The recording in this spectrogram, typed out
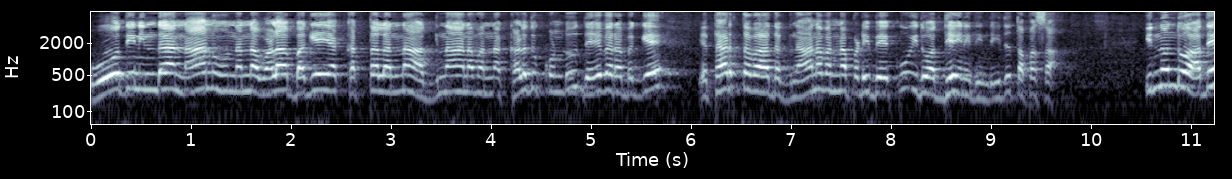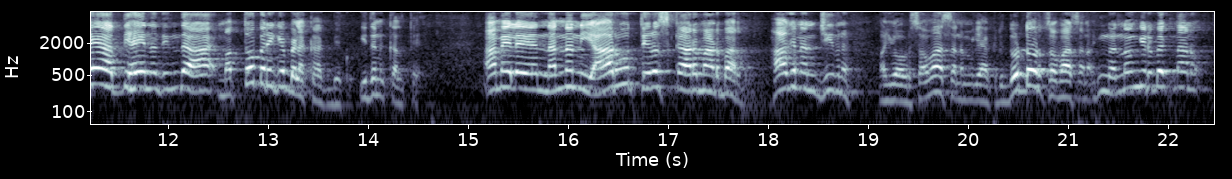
ಓದಿನಿಂದ ನಾನು ನನ್ನ ಒಳ ಬಗೆಯ ಕತ್ತಲನ್ನು, ಅಜ್ಞಾನವನ್ನು ಕಳೆದುಕೊಂಡು ದೇವರ ಬಗ್ಗೆ ಯಥಾರ್ಥವಾದ ಜ್ಞಾನವನ್ನು ಪಡಿಬೇಕು. ಇದು ಅಧ್ಯಯನದಿಂದ, ಇದು ತಪಸ. ಇನ್ನೊಂದು ಅದೇ ಅಧ್ಯಯನದಿಂದ ಮತ್ತೊಬ್ಬರಿಗೆ ಬೆಳಕಾಗಬೇಕು. ಇದನ್ನು ಕಲಿತೆ. ಆಮೇಲೆ ನನ್ನನ್ನು ಯಾರೂ ತಿರಸ್ಕಾರ ಮಾಡಬಾರ್ದು. ಹಾಗೆ ನನ್ನ ಜೀವನ, ಅಯ್ಯೋ, ಅವ್ರ ಸವಾಸ ನಮಗೆ ಯಾಕ್ರಿ? ದೊಡ್ಡವ್ರ ಸವಾಸನ. ಹಿಂಗೆ ಅನ್ನೋಂಗಿರ್ಬೇಕು ನಾನು.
